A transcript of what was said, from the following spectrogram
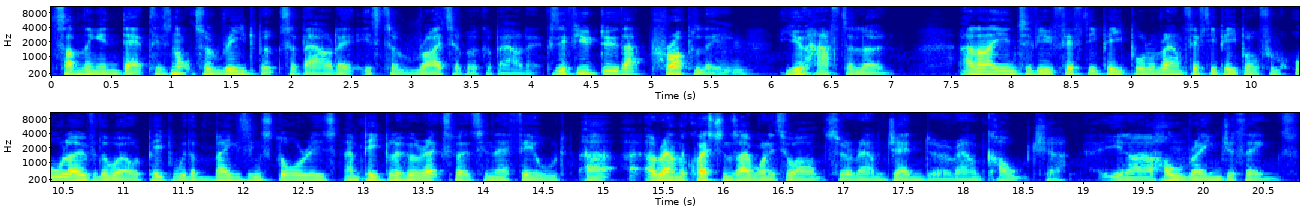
something in depth is not to read books about it; it's to write a book about it. Because if you do that properly, mm-hmm. you have to learn and I interviewed 50 people, around 50 people from all over the world, people with amazing stories and people who are experts in their field uh, around the questions I wanted to answer around gender, around culture, you know, a whole range of things.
